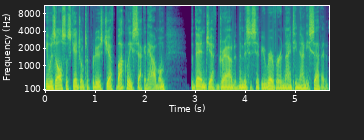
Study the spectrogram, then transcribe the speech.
He was also scheduled to produce Jeff Buckley's second album, but then Jeff drowned in the Mississippi River in 1997.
